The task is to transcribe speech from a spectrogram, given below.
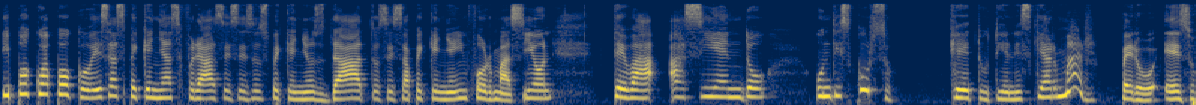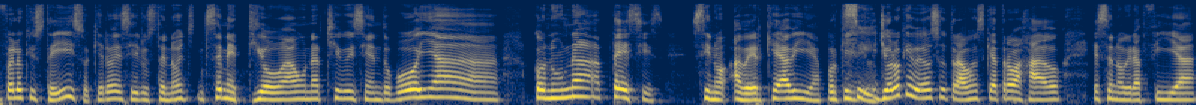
Y poco a poco esas pequeñas frases, esos pequeños datos, esa pequeña información te va haciendo un discurso que tú tienes que armar. Pero eso fue lo que usted hizo. Quiero decir, usted no se metió a un archivo diciendo voy a con una tesis. sino a ver qué había, porque Sí. yo, yo lo que veo de su trabajo es que ha trabajado escenografía,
